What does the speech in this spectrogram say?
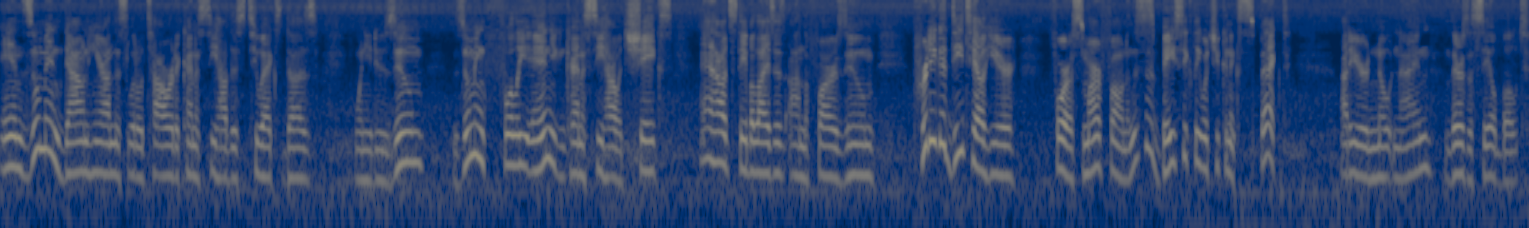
and zoom in down here on this little tower to kind of see how this 2x does when you do zoom. Zooming fully in, you can kind of see how it shakes and how it stabilizes on the far zoom. Pretty good detail here for a smartphone. And this is basically what you can expect out of your Note 9. There's a sailboat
